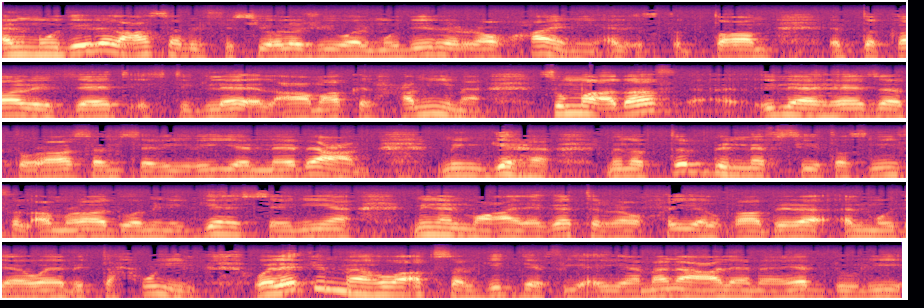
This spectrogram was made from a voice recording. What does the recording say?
المدير العصبي الفسيولوجي والمدير الروحاني الاستبطان ابتكار الذات استجلاء الأعماق الحميمة ثم أضاف إلى هذا تراثا سريريا نابعا من جهة من الطب النفسي تصنيف الأمراض ومن الجهة الثانية من المعالجات الروحية الغابرة المداواة بالتحويل. ولكن ما هو أكثر جدا في أيامنا على ما يبدو لي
